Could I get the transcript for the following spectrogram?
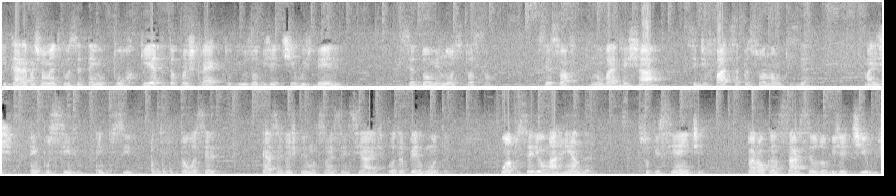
E cara, a partir do momento que você tem o porquê do teu prospecto e os objetivos dele, você dominou a situação. Você só não vai fechar se de fato essa pessoa não quiser. Mas é impossível, é impossível. Então você essas duas perguntas são essenciais. Outra pergunta: quanto seria uma renda suficiente para alcançar seus objetivos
